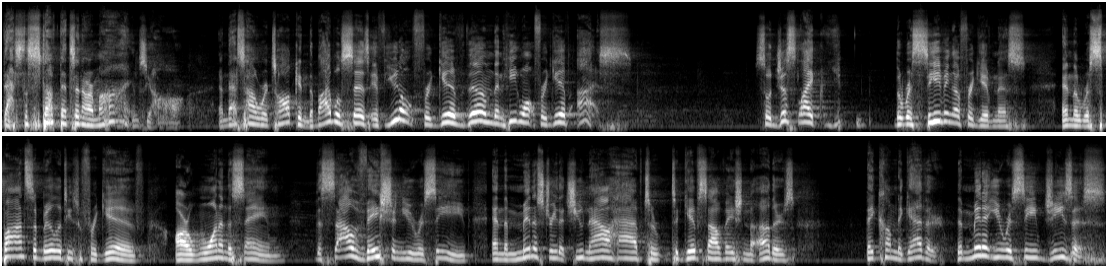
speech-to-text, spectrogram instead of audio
that's the stuff that's in our minds, y'all, and that's how we're talking. The Bible says if you don't forgive them, then He won't forgive us. So just like the receiving of forgiveness and the responsibility to forgive are one and the same. The salvation you received and the ministry that you now have to, to give salvation to others, they come together. The minute you received Jesus,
